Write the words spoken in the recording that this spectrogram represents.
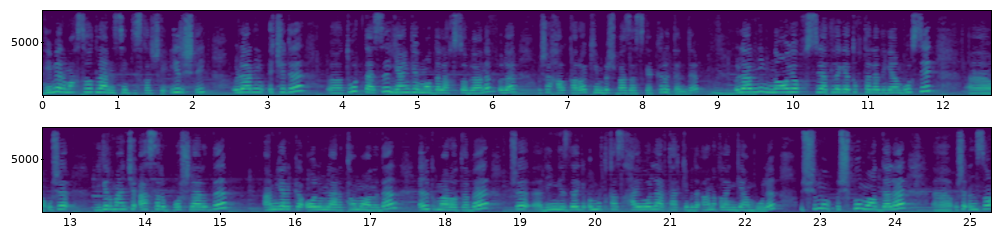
dimer mahsulotlarni sintez qilishga erishdik. Ularning ichida e, to'rttasi yangi moddalar hisoblanib ular o'sha xalqaro kembrij bazasiga kiritildi. Ularning noyob xususiyatlariga to'xtaladigan bo'lsak e, o'sha yigirmanchi asr boshlarida amerika olimlari tomonidan ilk marotaba o'sha e, dengizdagi umurtqasiz hayvonlar tarkibida aniqlangan bo'lib ushbu moddalar e, o'sha inson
